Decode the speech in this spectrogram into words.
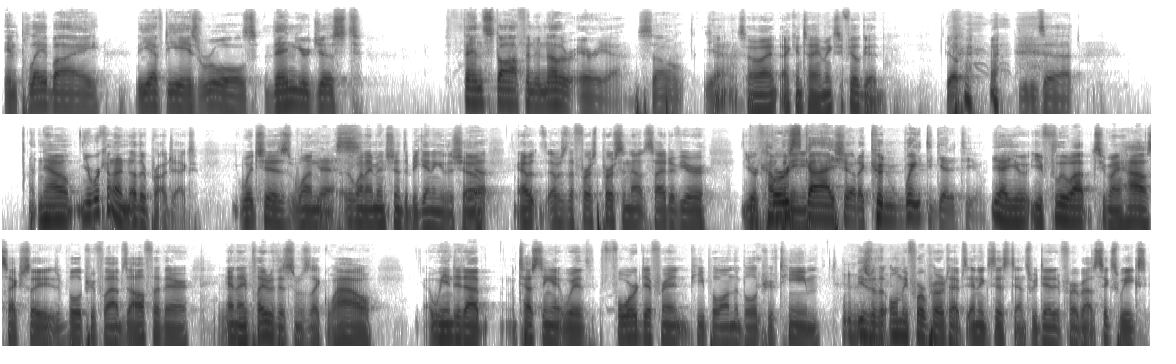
and play by the FDA's rules, then you're just fenced off in another area. So yeah, so I, I can tell you, it makes you feel good. yep, you can say that. Now you're working on another project, which is one Yes. the one I mentioned at the beginning of the show. Yep. I, was, I was the first person outside of your your company. First guy I showed, I couldn't wait to get it to you. Yeah, you you flew up to my house actually, Bulletproof Labs Alpha there, and I mm-hmm. played with this and was like, wow. We ended up testing it with four different people on the Bulletproof team. Mm-hmm. These were the only four prototypes in existence. We did it for about six weeks.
